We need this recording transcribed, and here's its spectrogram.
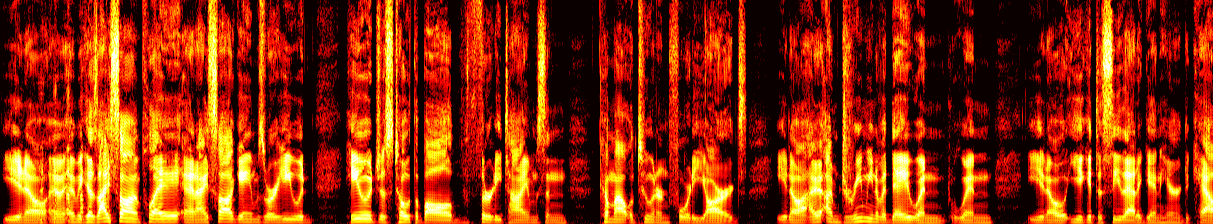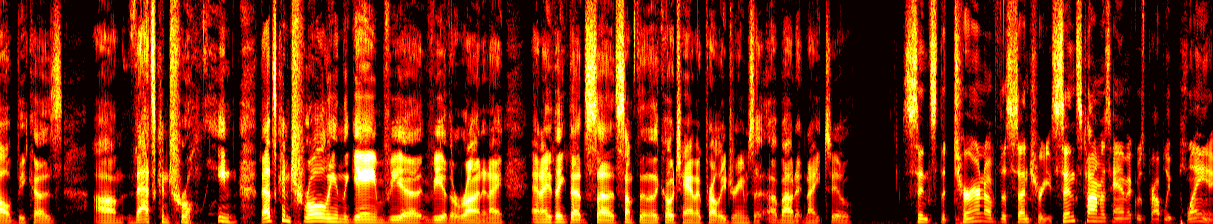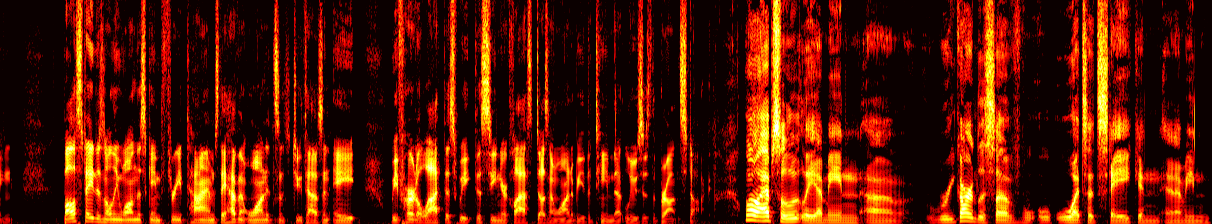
You know, and, and, because I saw him play and I saw games where he would he would just tote the ball 30 times and come out with 240 yards. You know, I, I'm dreaming of a day when when you know you get to see that again here in DeKalb because um, that's controlling that's controlling the game via via the run, and I and I think that's uh, something that Coach Hammock probably dreams about at night too. Since the turn of the century, since Thomas Hammock was probably playing, Ball State has only won this game three times. They haven't won it since 2008. We've heard a lot this week. The senior class doesn't want to be the team that loses the bronze stalk. Well, absolutely. I mean, uh, regardless of w- what's at stake, and, and I mean,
